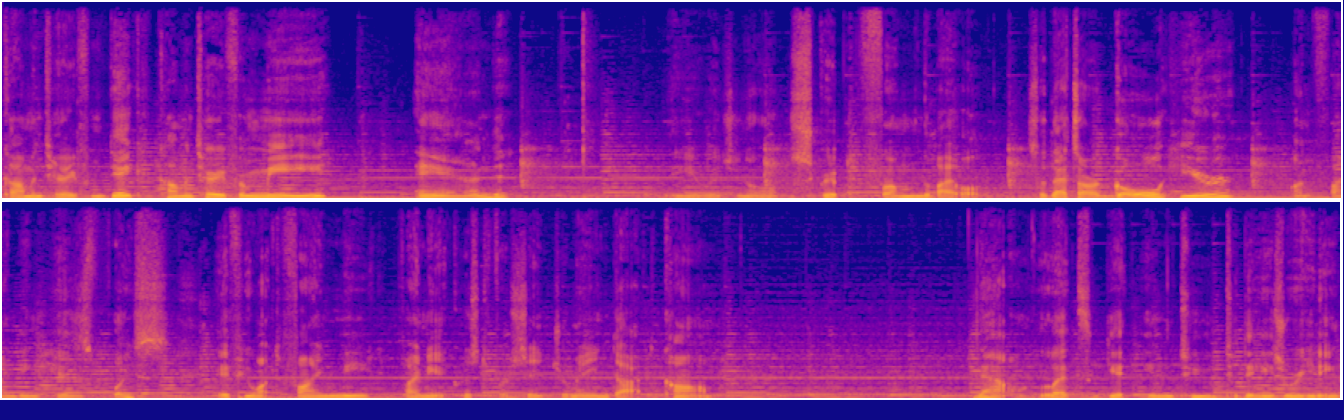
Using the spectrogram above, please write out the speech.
commentary from Dake, commentary from me, and the original script from the Bible. So that's our goal here on finding his voice. If you want to find me, find me at christopherstgermain.com. Now, let's get into today's reading.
